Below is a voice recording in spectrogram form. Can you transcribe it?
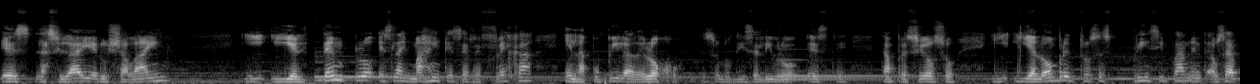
es la ciudad de Jerusalén, y, el templo es la imagen que se refleja en la pupila del ojo. Eso nos dice el libro este tan precioso. Y, el hombre entonces principalmente, o sea,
